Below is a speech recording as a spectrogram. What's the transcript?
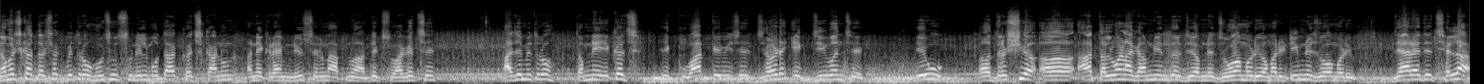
નમસ્કાર દર્શક મિત્રો, હું છું સુનિલ મોતા, કચ્છ કાનૂન અને ક્રાઇમ ન્યૂઝ ચેનલમાં આપનું હાર્દિક સ્વાગત છે. આજે મિત્રો, તમને એક જ, એક વાત કહેવી છે, જળ એક જીવન છે. એવું દ્રશ્ય આ તલવાણા ગામની અંદર જે અમને જોવા મળ્યું, અમારી ટીમને જોવા મળ્યું, જ્યારે આજે છેલ્લા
